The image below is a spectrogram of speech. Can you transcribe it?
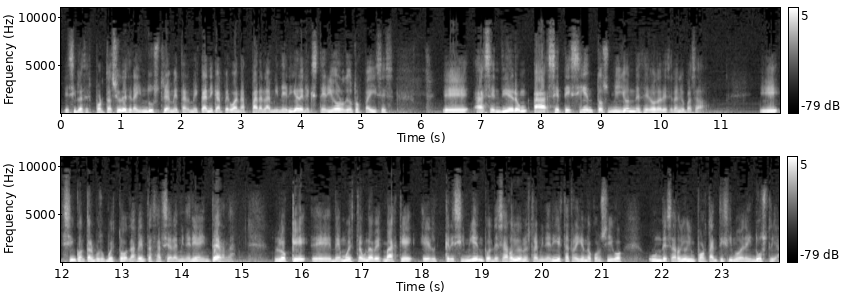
es decir, las exportaciones de la industria metalmecánica peruana para la minería del exterior de otros países, eh, ascendieron a 700 millones de dólares el año pasado. Y sin contar, por supuesto, las ventas hacia la minería interna, lo que eh, demuestra una vez más que el crecimiento, el desarrollo de nuestra minería está trayendo consigo un desarrollo importantísimo de la industria,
